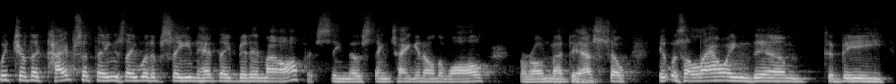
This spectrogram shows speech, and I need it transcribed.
which are the types of things they would have seen had they been in my office, seen those things hanging on the wall or on my mm-hmm. desk. So it was allowing them to be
